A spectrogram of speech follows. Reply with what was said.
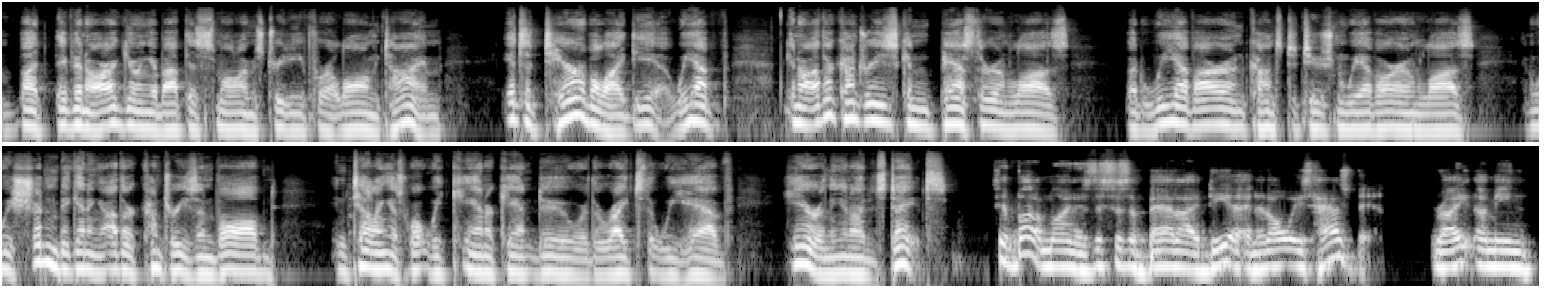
But they've been arguing about this small arms treaty for a long time. It's a terrible idea. We have, you know, other countries can pass their own laws, but we have our own constitution, we have our own laws, and we shouldn't be getting other countries involved in telling us what we can or can't do or the rights that we have here in the United States. See, the bottom line is this is a bad idea, and it always has been right? I mean,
